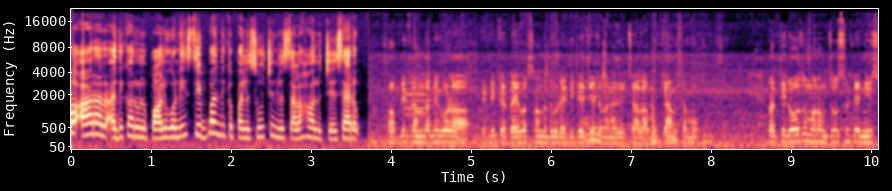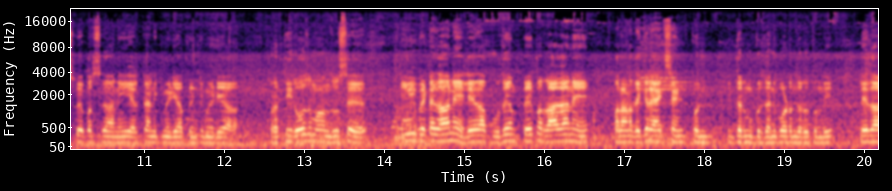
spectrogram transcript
ORR అధికారులు పాల్గొని సిబ్బందికి పలు సూచనలు సలహాలు చేశారు. పబ్లిక్ అందరినీ కూడా ఎడ్యుకేట్ డ్రైవర్స్ అందరినీ కూడా ఎడ్యుకేట్ చేయడం అనేది చాలా ముఖ్యాంశము. ప్రతిరోజు మనం చూస్తుంటే న్యూస్ పేపర్స్ కానీ ఎలక్ట్రానిక్ మీడియా ప్రింట్ మీడియా ప్రతిరోజు మనం చూస్తే టీవీ పెట్టగానే లేదా ఉదయం పేపర్ రాగానే పలానా దగ్గర యాక్సిడెంట్ కొన్ని ఇద్దరు ముగ్గురు చనిపోవడం జరుగుతుంది. లేదా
